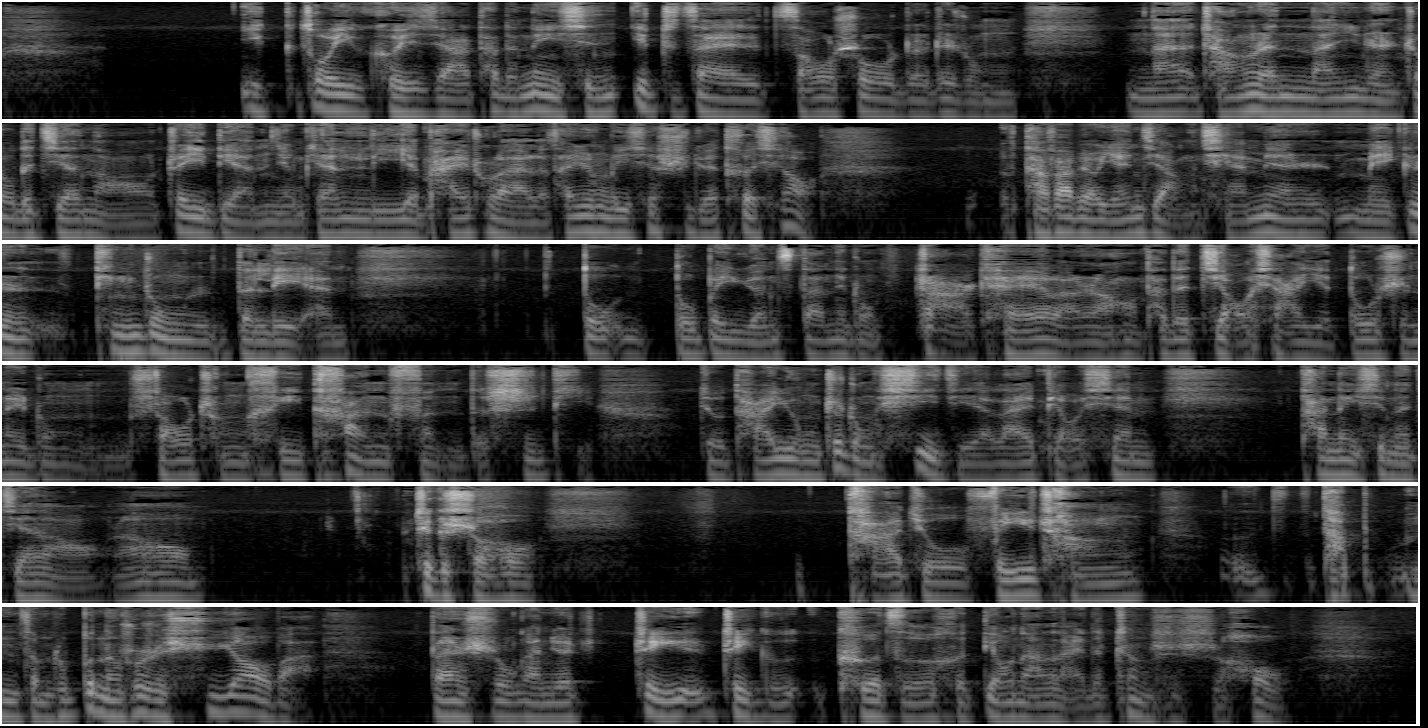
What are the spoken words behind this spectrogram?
一作为一个科学家，他的内心一直在遭受着这种。难常人难以忍受的煎熬，这一点影片里也拍出来了。他用了一些视觉特效，他发表演讲前面每个人听众的脸都都被原子弹那种炸开了，然后他的脚下也都是那种烧成黑炭粉的尸体。就他用这种细节来表现他内心的煎熬，然后这个时候他就非常。呃，他嗯，怎么说不能说是需要吧，但是我感觉这这个苛责和刁难来的正是时候，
